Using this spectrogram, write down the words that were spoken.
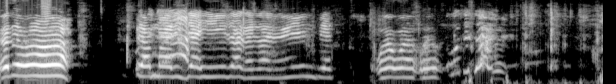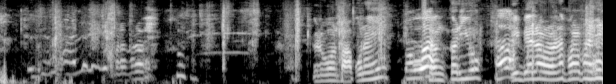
એ દેવો! પેલા મારી જાય હી રાને રાને બે. ઓય ઓય ઓય. પેલો કોણ બાપુ નહીં? હા. એ બેલા વળને ફળ પડે.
